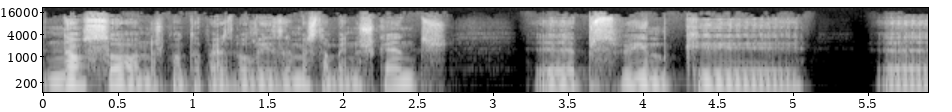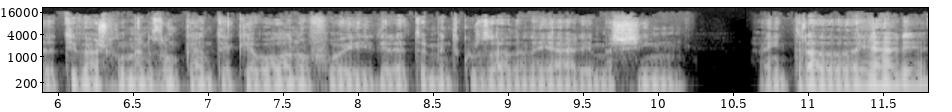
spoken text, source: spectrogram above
não só nos pontapés de baliza, mas também nos cantos, percebi-me que tivemos pelo menos um canto em que a bola não foi diretamente cruzada na área, mas sim à entrada da área.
